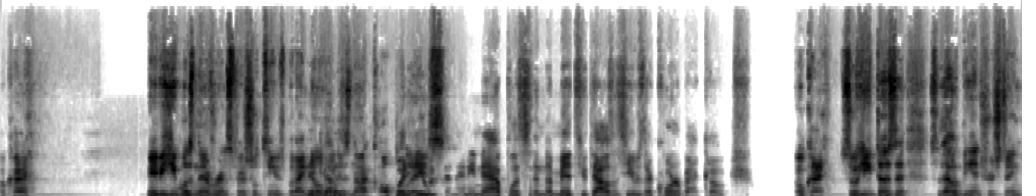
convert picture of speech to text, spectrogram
Okay. Maybe he was never in special teams, but I know because he does not call plays. When he was in Indianapolis in the mid 2000s, he was their quarterback coach. Okay, so he does it. So that would be interesting.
